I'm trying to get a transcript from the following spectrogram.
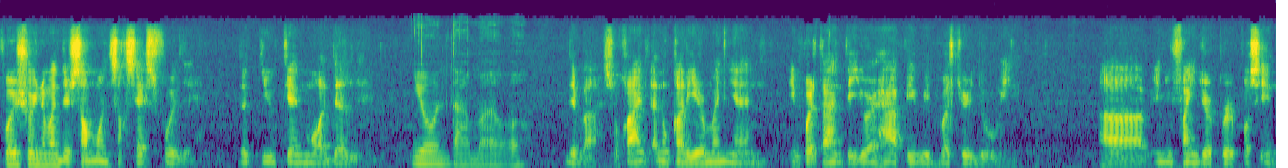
for sure naman there's someone successful eh, that you can model eh. Yun, tama. 'di ba? So kahit anong career man 'yan, importante you are happy with what you're doing. Uh, and you find your purpose in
